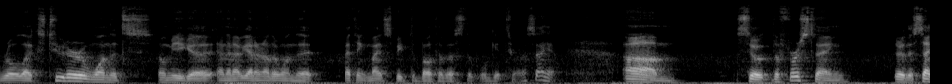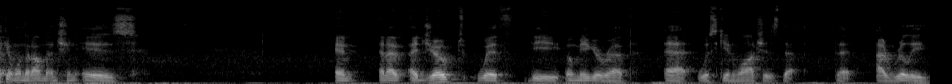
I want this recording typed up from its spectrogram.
Rolex Tudor, one that's Omega, and then I've got another one that I think might speak to both of us that we'll get to in a second. Um, so the first thing, or the second one that I'll mention is, and and I, I joked with the Omega rep at Whiskey and Watches that that I really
